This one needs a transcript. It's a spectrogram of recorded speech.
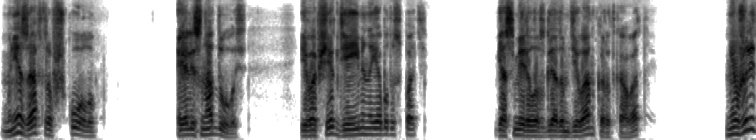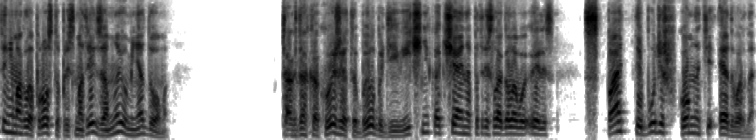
Мне завтра в школу. Элис надулась. И вообще, где именно я буду спать? Я смерила взглядом диван, коротковат. Неужели ты не могла просто присмотреть за мной у меня дома? Тогда какой же это был бы девичник, отчаянно потрясла головой Элис. Спать ты будешь в комнате Эдварда.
